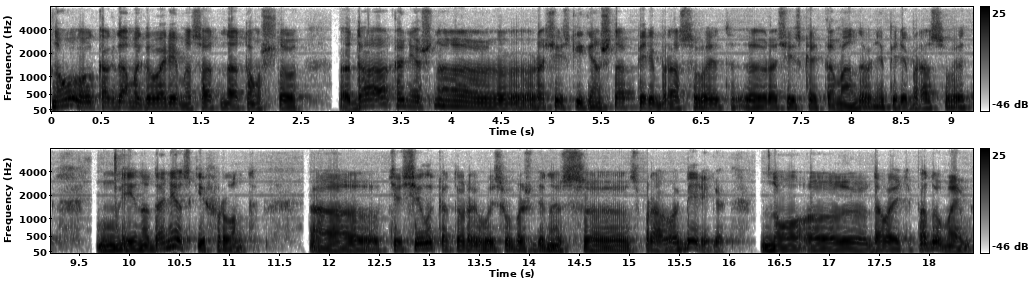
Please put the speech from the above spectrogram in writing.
Ну, когда мы говорим о том, что да, конечно, российский генштаб перебрасывает, э, российское командование перебрасывает и на Донецкий фронт э, те силы, которые высвобождены с, с правого берега. Но давайте подумаем.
